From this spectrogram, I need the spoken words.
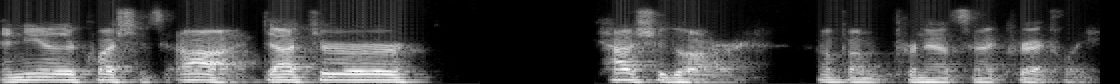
Any other questions? Ah, Dr. Kashigar. Hope I'm pronouncing that correctly.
